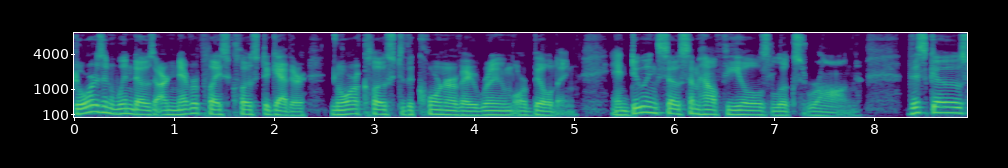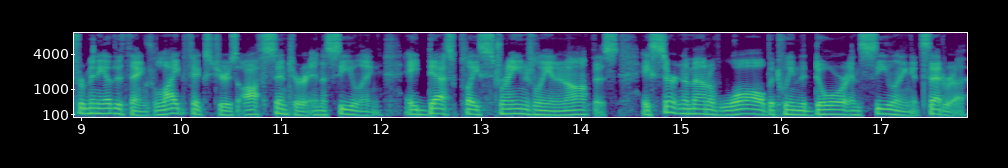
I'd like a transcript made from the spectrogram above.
doors and windows are never placed close together nor close to the corner of a room or building, and doing so somehow feels looks wrong. This goes for many other things light fixtures off center in a ceiling, a desk placed strangely in an office, a certain amount of wall between the door and ceiling, etc.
